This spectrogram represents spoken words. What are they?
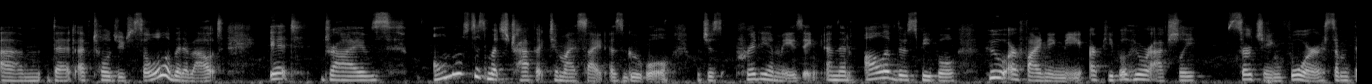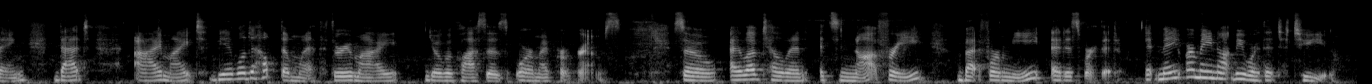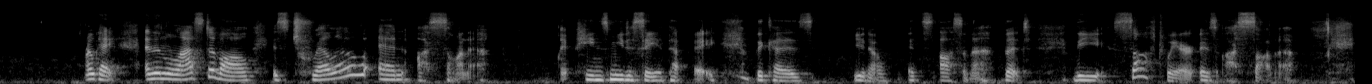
um, that I've told you just a little bit about. It drives almost as much traffic to my site as Google, which is pretty amazing. And then all of those people who are finding me are people who are actually searching for something that I might be able to help them with through my yoga classes or my programs. So I love Tailwind. It's not free, but for me, it is worth it. It may or may not be worth it to you. Okay, and then last of all is Trello and Asana. It pains me to say it that way because you know, it's Asana, but the software is Asana.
